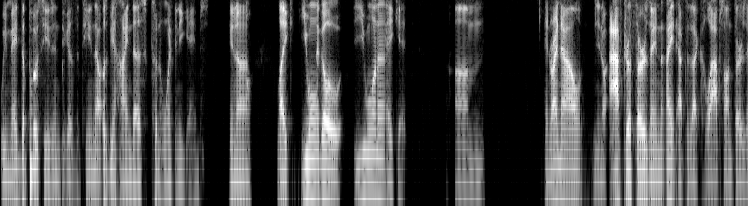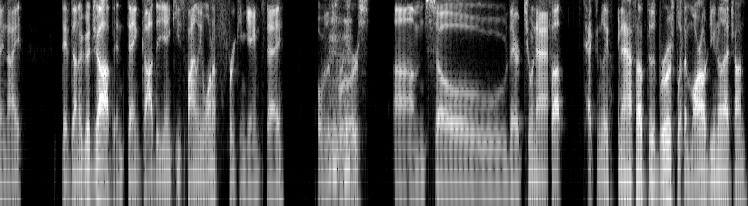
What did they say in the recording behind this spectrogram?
we made the postseason because the team that was behind us couldn't win any games. You know, like you want to go. You want to take it. Um, and right now, you know, after Thursday night, after that collapse on Thursday night, they've done a good job. And thank God the Yankees finally won a freaking game today over the Mhm. Brewers. Um, so they're two and a half up, technically three and a half up. Do the Brewers play tomorrow? Do you know that, John?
